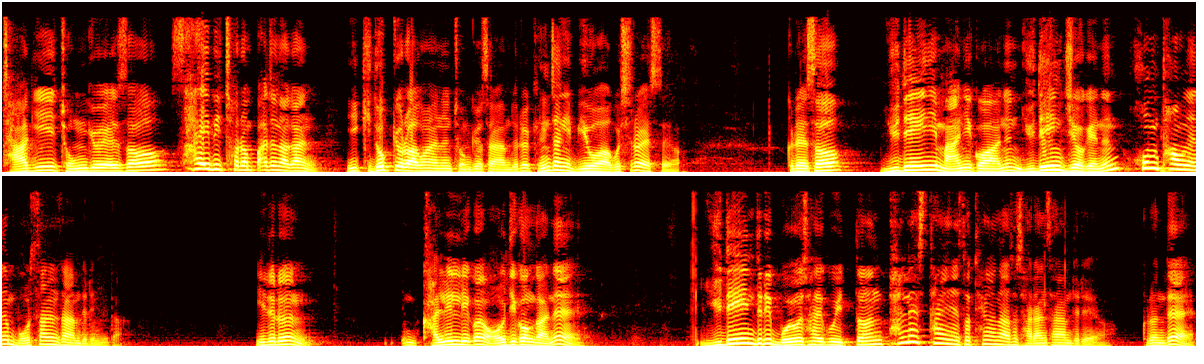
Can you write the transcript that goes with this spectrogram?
자기 종교에서 사이비처럼 빠져나간 이 기독교라고 하는 종교 사람들을 굉장히 미워하고 싫어했어요. 그래서 유대인이 많이 거하는 유대인 지역에는 홈타운에는 못 사는 사람들입니다. 이들은 갈릴리건 어디건 간에 유대인들이 모여 살고 있던 팔레스타인에서 태어나서 자란 사람들이에요. 그런데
